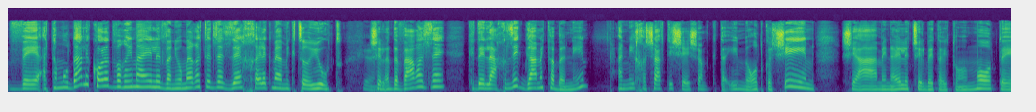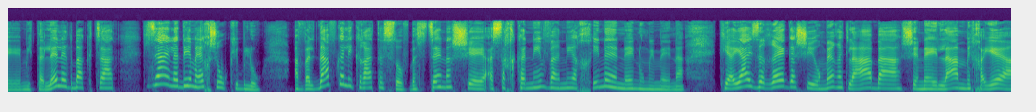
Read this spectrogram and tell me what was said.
ואתה מודע לכל הדברים האלה, ואני אומרת את זה, זה חלק מהמקצועיות כן. של הדבר הזה, כדי להחזיק גם את הבנים. אני חשבתי שיש שם קטעים מאוד קשים, שהמנהלת של בית היתומות אה, מתעללת בה קצת, זה הילדים איכשהו קיבלו. אבל דווקא לקראת הסוף, בסצנה שהשחקנים ואני הכי נהנינו ממנה, כי היה איזה רגע שהיא אומרת לאבא שנעלם מחייה,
